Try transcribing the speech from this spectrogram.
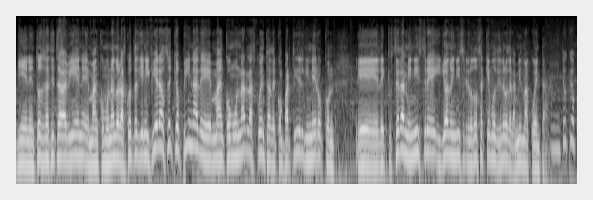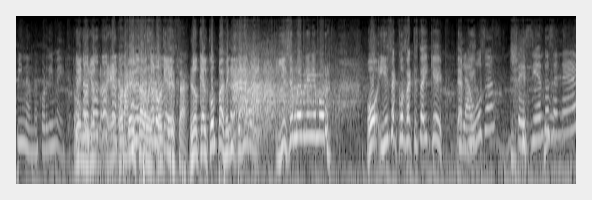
Bien, entonces a ti te va bien eh, mancomunando las cuentas. Jennifer, ¿usted qué opina de mancomunar las cuentas, de compartir el dinero con, eh, de que usted administre y yo administre y los dos saquemos dinero de la misma cuenta? Mm, ¿Tú qué opinas? Mejor dime. Bueno, yo, eh, a mí me Contesta, pasó lo que, contesta. lo que al compa Felipe llega y, y ese mueble, mi amor. Oh, y esa cosa que está ahí que... ¿Y ¿La usas? ¿Te sientas en él?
